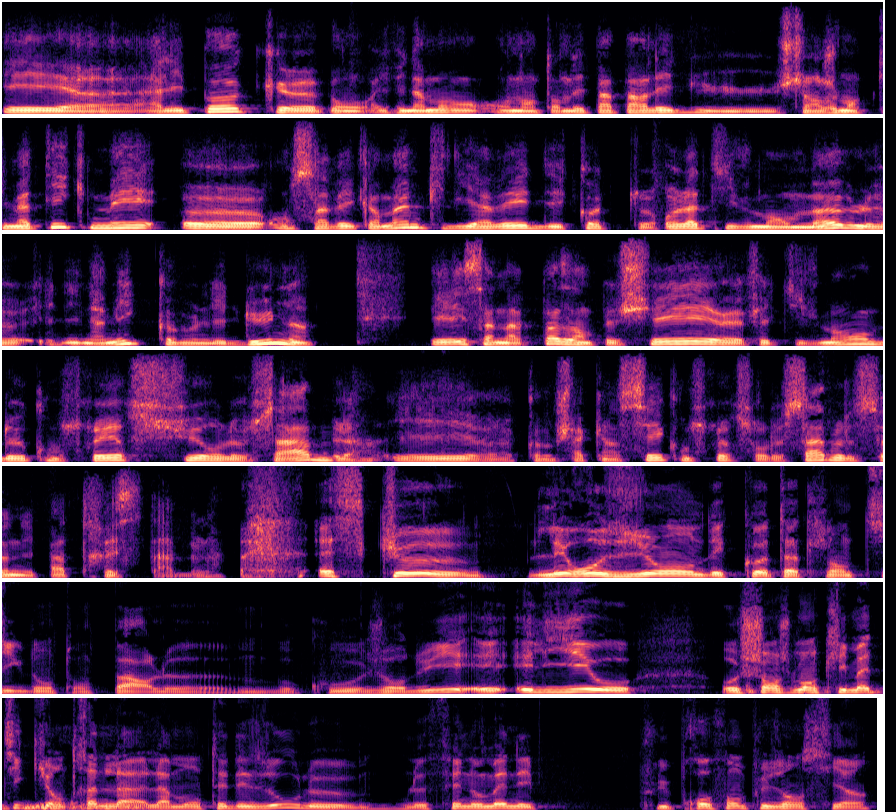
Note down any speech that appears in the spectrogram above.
Et euh, à l'époque, euh, bon, évidemment, on n'entendait pas parler du changement climatique, mais euh, on savait quand même qu'il y avait des côtes relativement meubles et dynamiques comme les dunes. Et ça n'a pas empêché effectivement de construire sur le sable. Et comme chacun sait, construire sur le sable, ce n'est pas très stable. Est-ce que l'érosion des côtes atlantiques dont on parle beaucoup aujourd'hui est, liée au, changement climatique qui entraîne la, montée des eaux ou le, le phénomène est plus profond, plus ancien?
